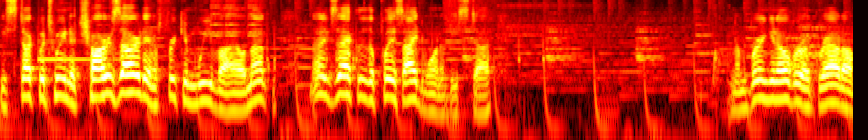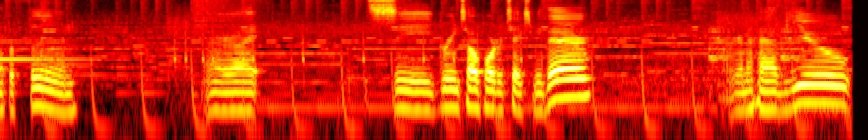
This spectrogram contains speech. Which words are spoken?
He's stuck between a Charizard and a freaking Weavile. Not, not exactly the place I'd want to be stuck. And I'm bringing over a Groudon for fun. Alright. Let's see. Green Teleporter takes me there. We're gonna have you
